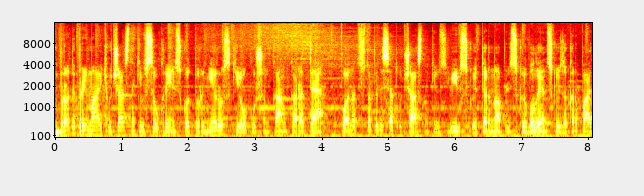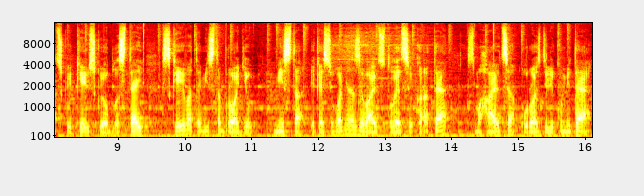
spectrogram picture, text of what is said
Броди приймають учасників всеукраїнського турніру з Кіокушинкан Карате. Понад 150 учасників з Львівської, Тернопільської, Волинської, Закарпатської, Київської областей, з Києва та міста Бродів, міста, яке сьогодні називають столицею карате, змагаються у розділі коміте.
